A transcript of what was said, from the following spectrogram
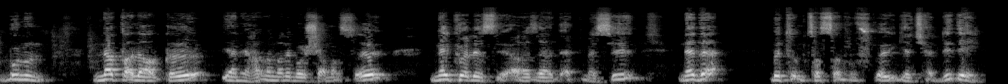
Bunun ne talakı yani hanımını boşaması ne kölesi azat etmesi ne de bütün tasarrufları geçerli değil.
